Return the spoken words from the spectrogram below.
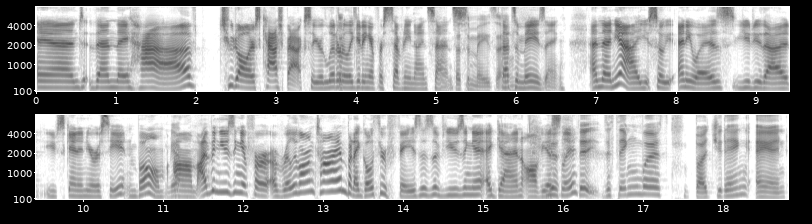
And then they have two dollars cash back, so you're literally getting it for seventy nine cents. That's amazing. That's amazing. And then yeah, you, so anyways, you do that, you scan in your receipt, and boom. Yeah. Um, I've been using it for a really long time, but I go through phases of using it again. Obviously, Yeah, the the thing with budgeting and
